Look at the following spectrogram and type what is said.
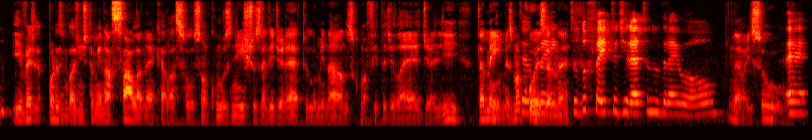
e veja, por exemplo, a gente também na sala, né, aquela solução com os nichos ali direto, iluminados, com uma fita de LED ali, também, mesma também, coisa, né? Tudo feito direto no drywall. Não, isso. É,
